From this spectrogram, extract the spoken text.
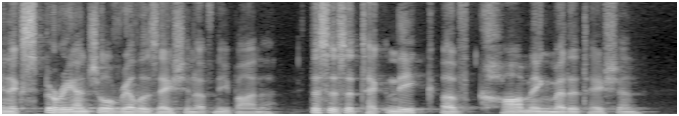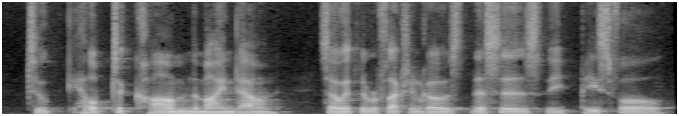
an experiential realization of nibbana. This is a technique of calming meditation to help to calm the mind down. So it, the reflection goes, this is the peaceful,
